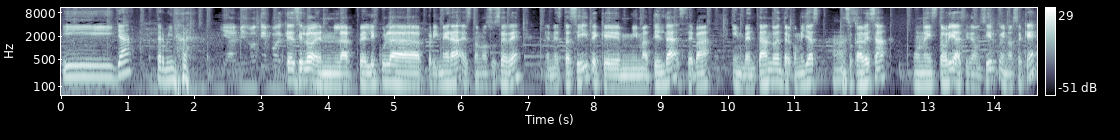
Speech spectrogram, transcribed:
Y ya termina. Y al mismo tiempo hay que decirlo, en la película primera esto no sucede, en esta sí, de que mi Matilda se va inventando, entre comillas, Ah, en su sí. cabeza una historia así de un circo y no sé qué,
